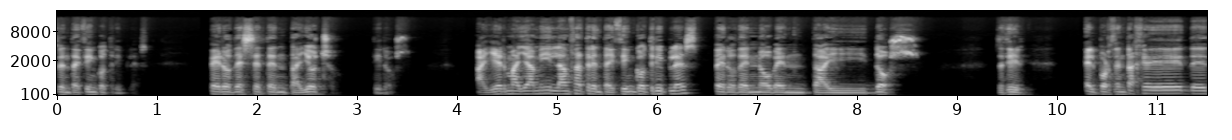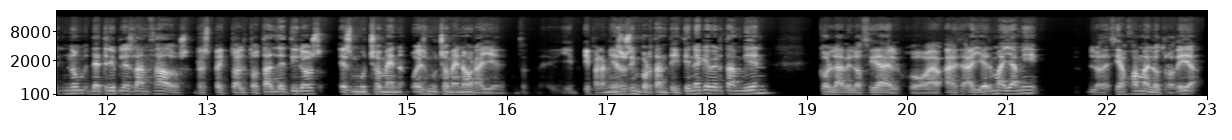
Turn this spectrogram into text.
35 triples, pero de 78 tiros. Ayer Miami lanza 35 triples, pero de 92. Es decir, el porcentaje de, de, triples lanzados respecto al total de tiros es mucho, es mucho menor ayer. Y, y, para mí eso es importante. Y tiene que ver también con la velocidad del juego. ayer Miami, lo decía Juanma el otro día,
